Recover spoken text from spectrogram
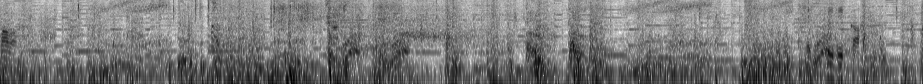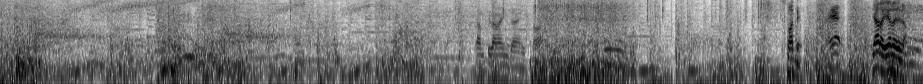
んばんは落ち着いていくか。ジャンプがないんじゃないですか？ちょっと待って。えやだやだやだ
